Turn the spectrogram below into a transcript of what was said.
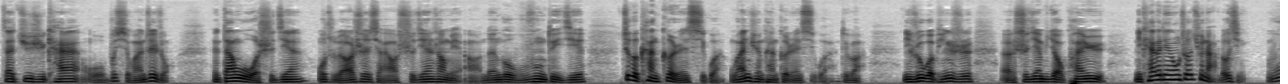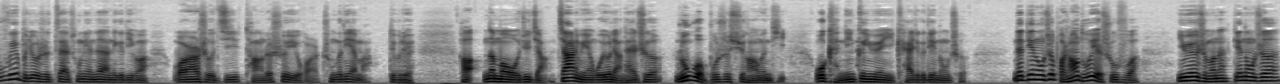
再继续开，我不喜欢这种，耽误我时间。我主要是想要时间上面啊，能够无缝对接。这个看个人习惯，完全看个人习惯，对吧？你如果平时呃时间比较宽裕，你开个电动车去哪儿都行，无非不就是在充电站那个地方玩玩手机，躺着睡一会儿，充个电嘛，对不对？好，那么我就讲家里面我有两台车，如果不是续航问题，我肯定更愿意开这个电动车。那电动车跑长途也舒服啊，因为什么呢？电动车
